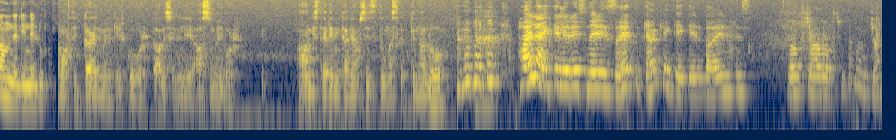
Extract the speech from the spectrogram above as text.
տանն է լինելու։ Մարդիկ կային մեկ երկու որ գալիս են էլի ասում էին որ հանգիստ տեղի մի քանի ամսից դումս գնալու։ Փայլ է եկել երեսներիս հետ, կյանք ենք եկել, բա երեխես ողջ առողջ, ջան։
